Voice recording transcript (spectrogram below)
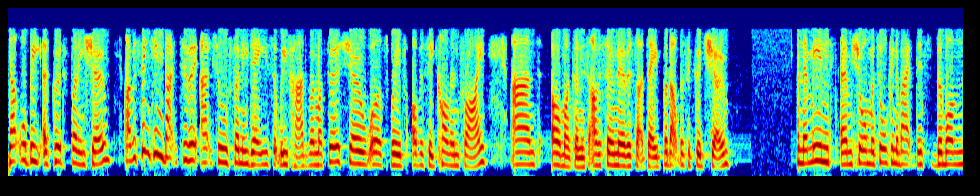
that will be a good funny show. I was thinking back to the actual funny days that we've had when my first show was with obviously Colin Fry, and oh my goodness, I was so nervous that day, but that was a good show. And then me and um, Sean were talking about this, the ones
